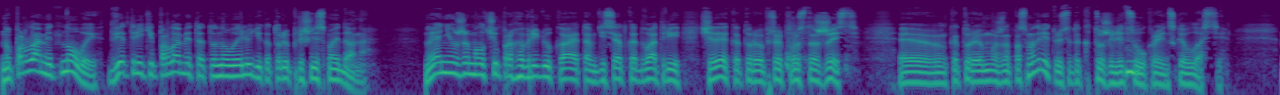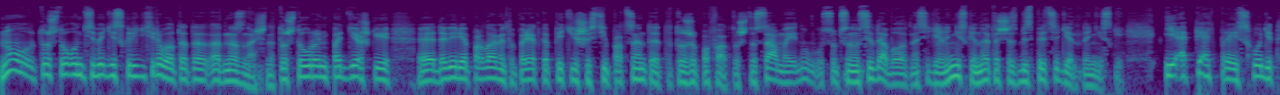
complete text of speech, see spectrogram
Но парламент новый. Две трети парламента – это новые люди, которые пришли с Майдана. Но я не уже молчу про Гаврилюка, там десятка, два-три человека, которые вообще просто жесть, э, которые можно посмотреть, то есть это тоже лицо украинской власти. Ну, то, что он себя дискредитировал, это однозначно. То, что уровень поддержки э, доверия парламенту порядка 5-6%, это тоже по факту, что самый, ну, собственно, он всегда был относительно низкий, но это сейчас беспрецедентно низкий. И опять происходит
